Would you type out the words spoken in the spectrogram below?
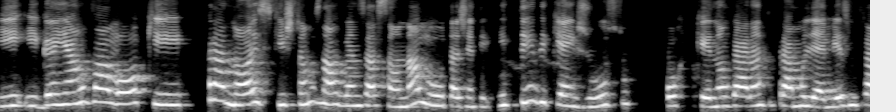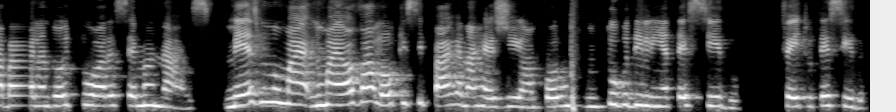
e, e ganhar um valor que para nós que estamos na organização, na luta, a gente entende que é injusto, porque não garante para a mulher, mesmo trabalhando oito horas semanais, mesmo no, maior valor que se paga na região por um, um tubo de linha tecido, feito tecido,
